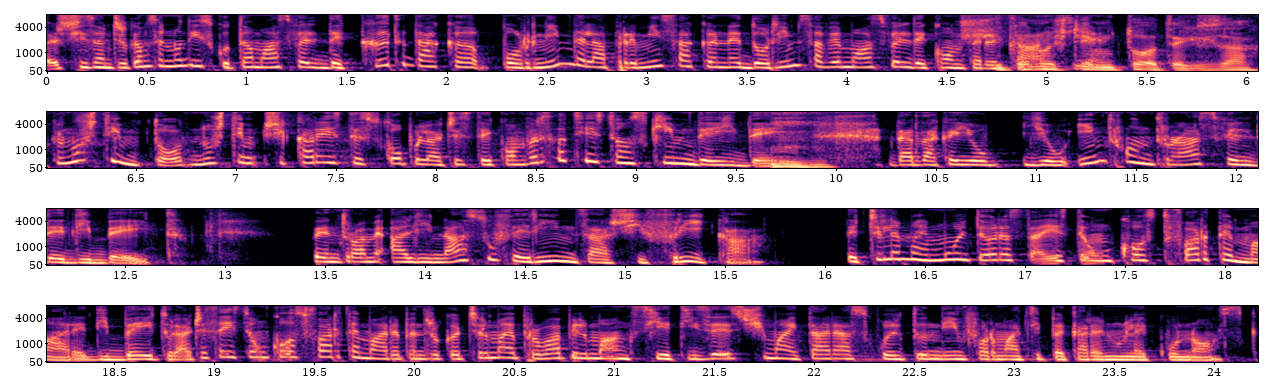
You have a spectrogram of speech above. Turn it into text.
Uh, Și să încercăm să nu discutăm astfel decât dacă pornim de la premisa că ne dorim să avem o astfel de Și conversație. că nu știm tot, exact. Că nu știm tot, nu știm și care este scopul acestei conversații, este un schimb de idei. Mm-hmm. Dar dacă eu, eu intru într-un astfel de debate pentru a-mi alina suferința și frica, de cele mai multe ori ăsta este un cost foarte mare, debate-ul acesta este un cost foarte mare, pentru că cel mai probabil mă anxietizez și mai tare ascultând informații pe care nu le cunosc.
